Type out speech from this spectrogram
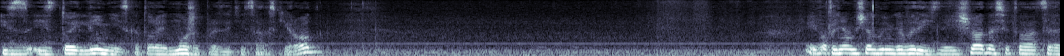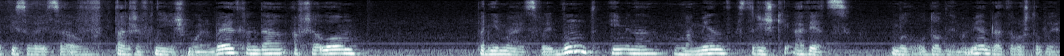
из, из той линии, из которой может произойти царский род – И вот о нем сейчас будем говорить. И еще одна ситуация описывается в, также в книге Шмуэль Бет, когда Авшалом поднимает свой бунт именно в момент стрижки овец. Был удобный момент для того, чтобы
